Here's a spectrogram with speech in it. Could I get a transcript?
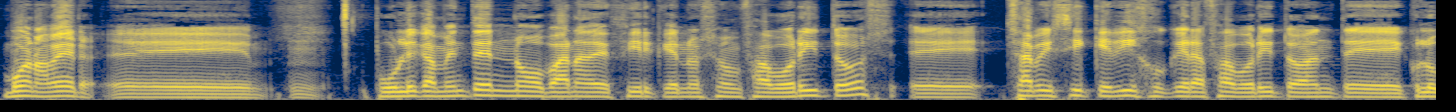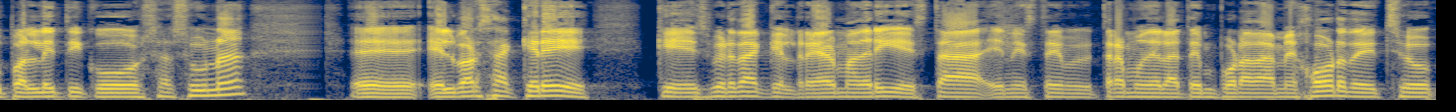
Bueno, a ver, eh, públicamente no van a decir que no son favoritos. Eh, Xavi sí que dijo que era favorito ante Club Atlético Sasuna. Eh, el Barça cree que es verdad que el Real Madrid está en este tramo de la temporada mejor, de hecho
